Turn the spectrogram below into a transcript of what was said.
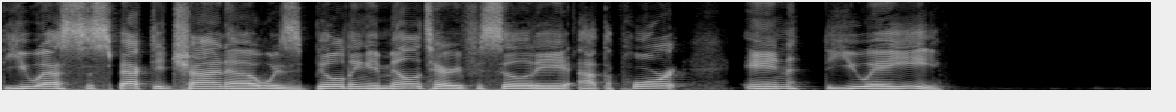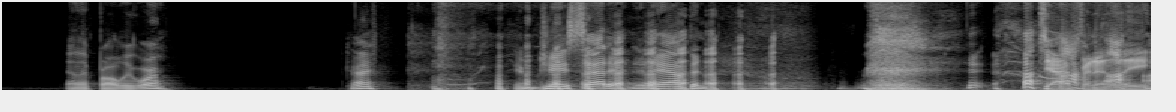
the U.S. suspected China was building a military facility at the port in the UAE. Yeah, they probably were. Okay. MJ said it, and it happened. Definitely.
